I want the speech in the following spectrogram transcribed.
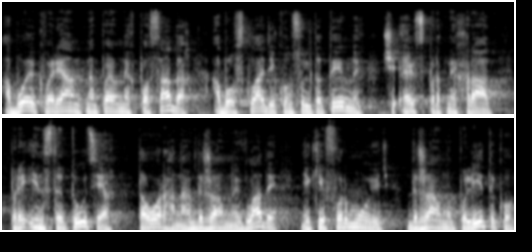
або як варіант на певних посадах, або в складі консультативних чи експертних рад при інституціях та органах державної влади, які формують державну політику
